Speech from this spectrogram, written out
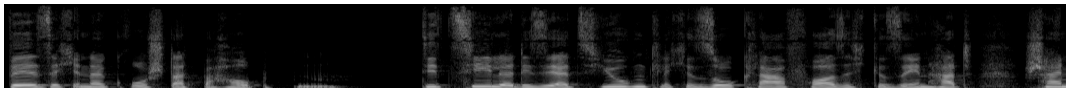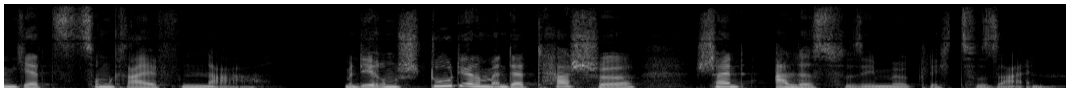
will sich in der Großstadt behaupten. Die Ziele, die sie als Jugendliche so klar vor sich gesehen hat, scheinen jetzt zum Greifen nah. Mit ihrem Studium in der Tasche scheint alles für sie möglich zu sein.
